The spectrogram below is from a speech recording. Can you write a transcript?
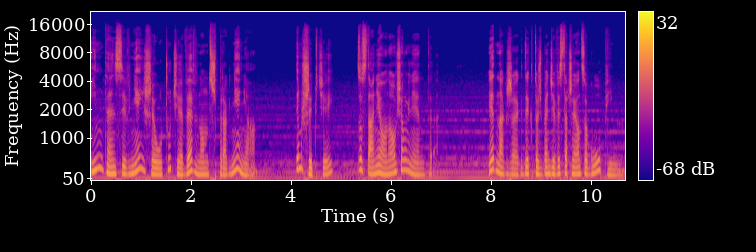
intensywniejsze uczucie wewnątrz pragnienia, tym szybciej zostanie ono osiągnięte. Jednakże, gdy ktoś będzie wystarczająco głupim,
